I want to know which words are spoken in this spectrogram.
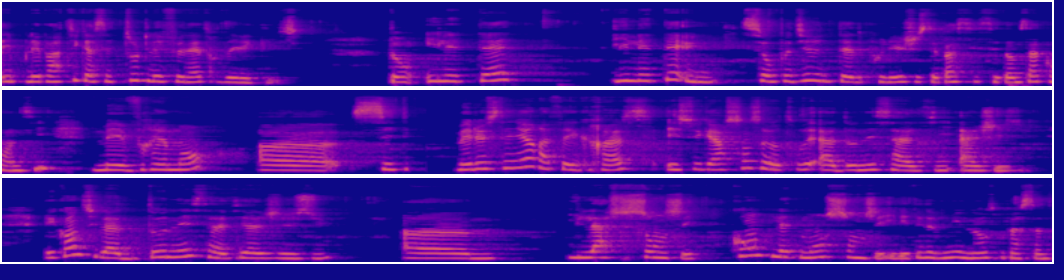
il est parti casser toutes les fenêtres de l'église. Donc il était, il était une, si on peut dire une tête brûlée, je sais pas si c'est comme ça qu'on dit, mais vraiment, euh, c'est. Mais le Seigneur a fait grâce et ce garçon s'est retrouvé à donner sa vie à Jésus. Et quand il a donné sa vie à Jésus, euh, il a changé, complètement changé. Il était devenu une autre personne.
